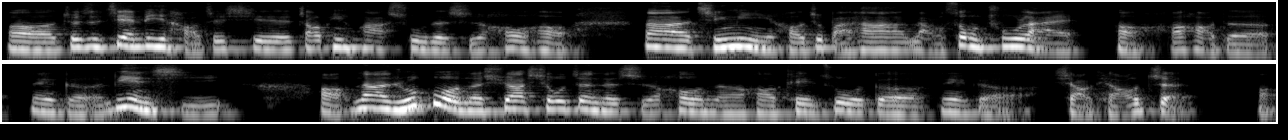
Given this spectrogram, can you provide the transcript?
呃就是建立好这些招聘话术的时候哈，那请你哈就把它朗诵出来啊，好好的那个练习。好，那如果呢需要修正的时候呢，哈，可以做个那个小调整啊。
